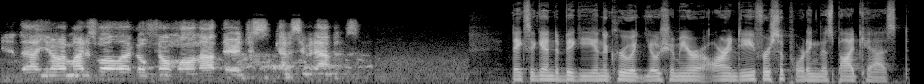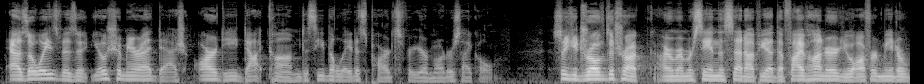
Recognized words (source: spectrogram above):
and uh, you know I might as well uh, go film while I'm out there and just kind of see what happens. Thanks again to Biggie and the crew at Yoshimura R&D for supporting this podcast. As always, visit yoshimura-rd.com to see the latest parts for your motorcycle. So you drove the truck. I remember seeing the setup. You had the 500. You offered me to,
